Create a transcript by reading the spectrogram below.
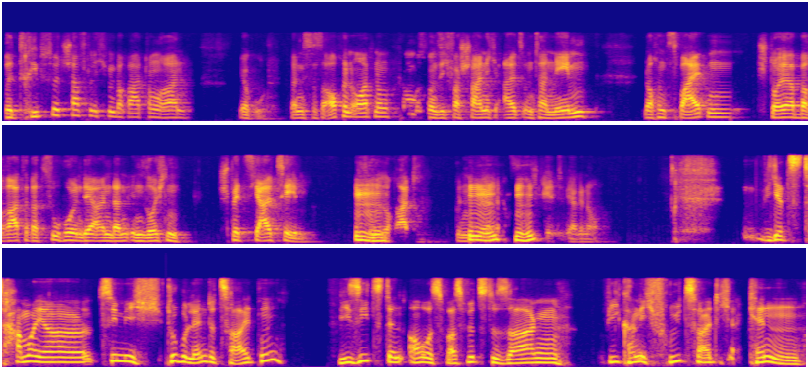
betriebswirtschaftlichen Beratung rein. Ja gut, dann ist das auch in Ordnung. Dann muss man sich wahrscheinlich als Unternehmen noch einen zweiten Steuerberater dazu holen, der einen dann in solchen Spezialthemen mhm. Rat mhm. mhm. steht. Ja, genau. Jetzt haben wir ja ziemlich turbulente Zeiten. Wie sieht es denn aus? Was würdest du sagen, wie kann ich frühzeitig erkennen,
